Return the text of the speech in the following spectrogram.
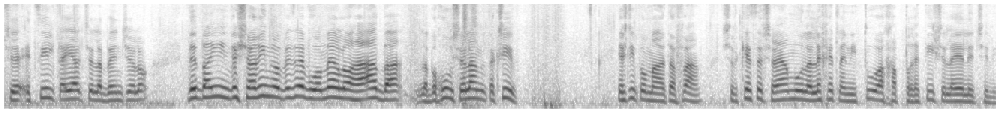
שהציל את היד של הבן שלו, ובאים ושרים לו וזה, והוא אומר לו, האבא, לבחור שלנו, תקשיב, יש לי פה מעטפה של כסף שהיה אמור ללכת לניתוח הפרטי של הילד שלי.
